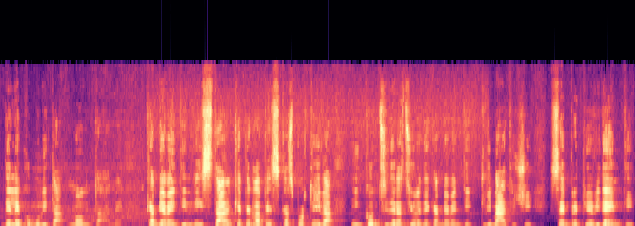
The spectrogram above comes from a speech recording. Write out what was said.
delle comunità montane. Cambiamenti in vista anche per la pesca sportiva, in considerazione dei cambiamenti climatici sempre più evidenti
